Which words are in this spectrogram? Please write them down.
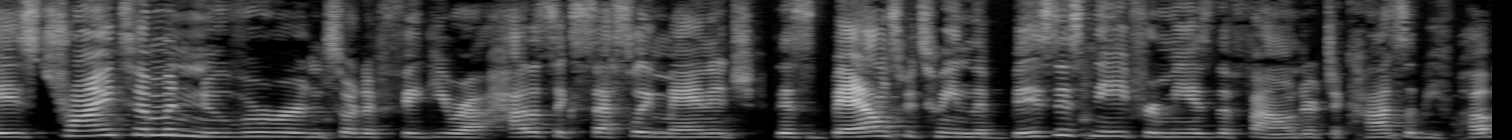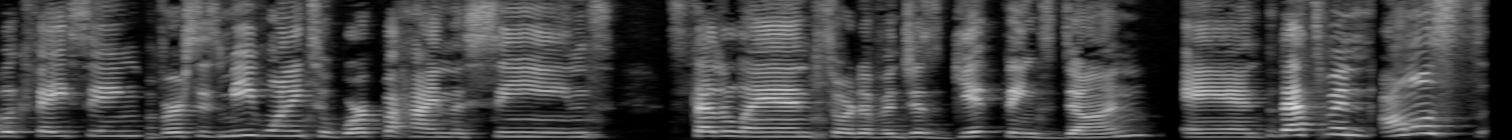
is trying to maneuver and sort of figure out how to successfully manage this balance between the business need for me as the founder to constantly be public facing versus me wanting to work behind the scenes settle in sort of and just get things done. And that's been almost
